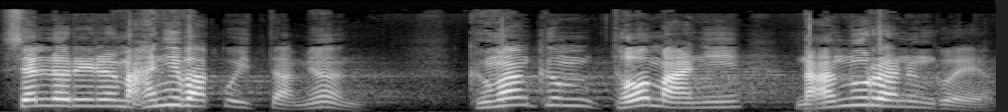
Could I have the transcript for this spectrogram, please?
셀러리를 많이 받고 있다면 그만큼 더 많이 나누라는 거예요.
